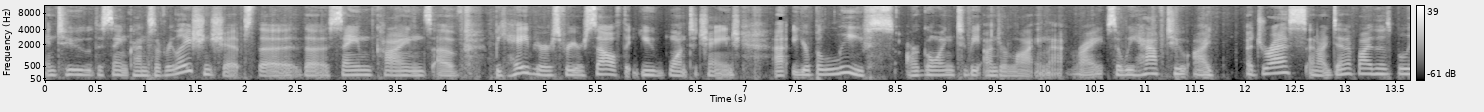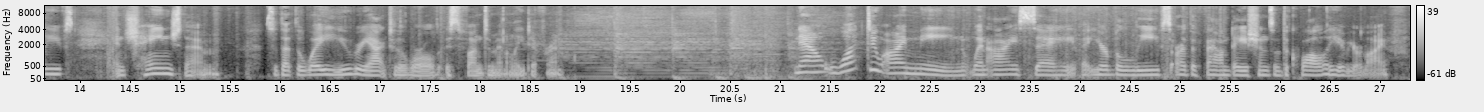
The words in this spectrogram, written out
into the same kinds of relationships, the the same kinds of behaviors for yourself that you want to change. Uh, your beliefs are going to be underlying that, right? So we have to I- address and identify those beliefs and change them so that the way you react to the world is fundamentally different. Now, what do I mean when I say that your beliefs are the foundations of the quality of your life?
